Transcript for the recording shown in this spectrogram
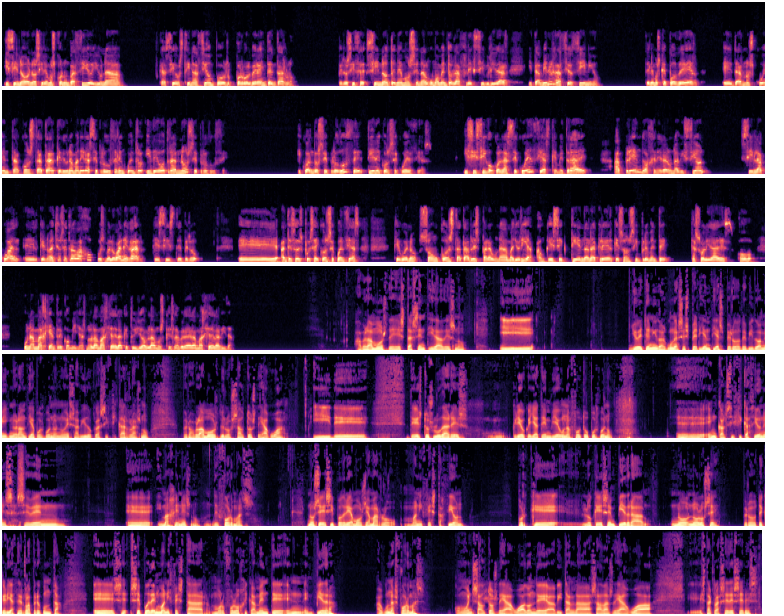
Y si no, nos iremos con un vacío y una casi obstinación por, por volver a intentarlo. Pero si, si no tenemos en algún momento la flexibilidad y también el raciocinio, tenemos que poder eh, darnos cuenta, constatar que de una manera se produce el encuentro y de otra no se produce y cuando se produce tiene consecuencias. Y si sigo con las secuencias que me trae, aprendo a generar una visión sin la cual el que no ha hecho ese trabajo pues me lo va a negar que existe, pero eh, antes o después hay consecuencias que bueno son constatables para una mayoría, aunque se tiendan a creer que son simplemente casualidades o una magia entre comillas, no la magia de la que tú y yo hablamos, que es la verdadera magia de la vida hablamos de estas entidades, ¿no? Y yo he tenido algunas experiencias, pero debido a mi ignorancia, pues bueno, no he sabido clasificarlas, ¿no? Pero hablamos de los saltos de agua y de, de estos lugares, creo que ya te envié una foto, pues bueno, eh, en calcificaciones se ven eh, imágenes, ¿no? De formas, no sé si podríamos llamarlo manifestación, porque lo que es en piedra no, no lo sé, pero te quería hacer la pregunta. Eh, ¿se, pueden manifestar morfológicamente en, en piedra algunas formas? como en saltos de agua, donde habitan las hadas de agua, esta clase de seres?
